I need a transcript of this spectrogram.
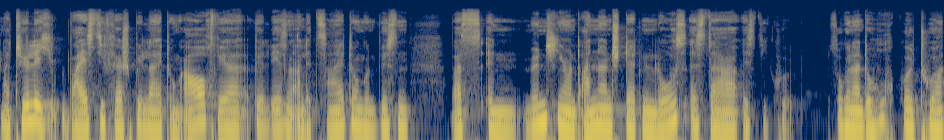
Natürlich weiß die Festspielleitung auch, wir, wir lesen alle Zeitungen und wissen, was in München und anderen Städten los ist. Da ist die sogenannte Hochkultur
